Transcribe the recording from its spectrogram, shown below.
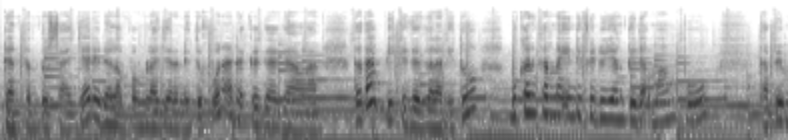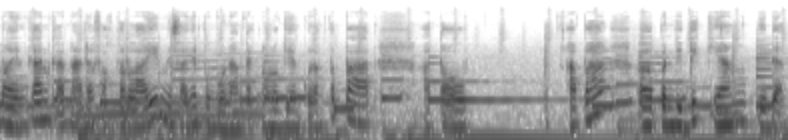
Dan tentu saja di dalam pembelajaran itu pun ada kegagalan. Tetapi kegagalan itu bukan karena individu yang tidak mampu, tapi melainkan karena ada faktor lain misalnya penggunaan teknologi yang kurang tepat atau apa uh, pendidik yang tidak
